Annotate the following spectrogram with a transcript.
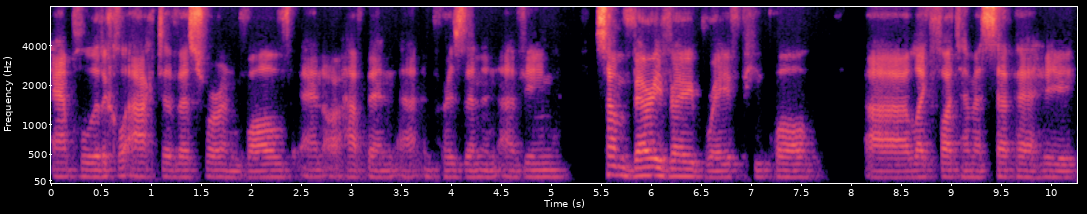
and political activists who are involved and are, have been uh, imprisoned in Evin. Some very, very brave people, uh, like Fatemeh Sepehri,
